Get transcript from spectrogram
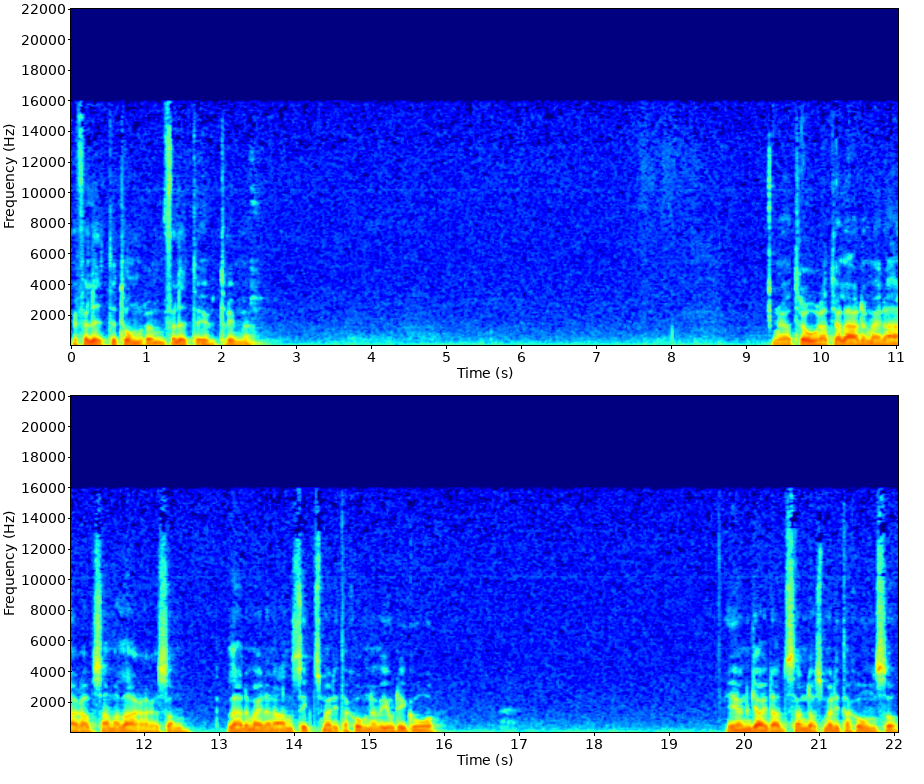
Det är för lite tomrum, för lite utrymme. Jag tror att jag lärde mig det här av samma lärare som lärde mig den här ansiktsmeditationen vi gjorde igår. I en guidad söndagsmeditation så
